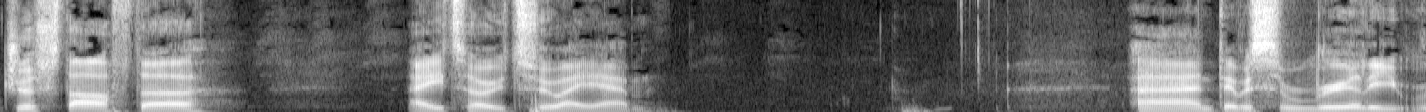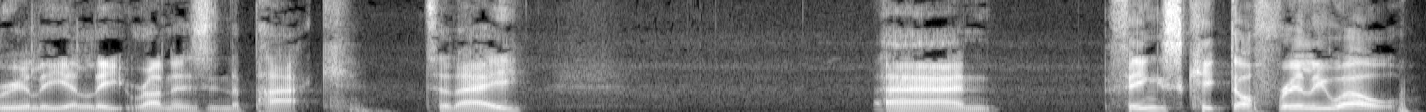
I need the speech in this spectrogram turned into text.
just after 8.02 a.m. And there was some really, really elite runners in the pack today. And things kicked off really well.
